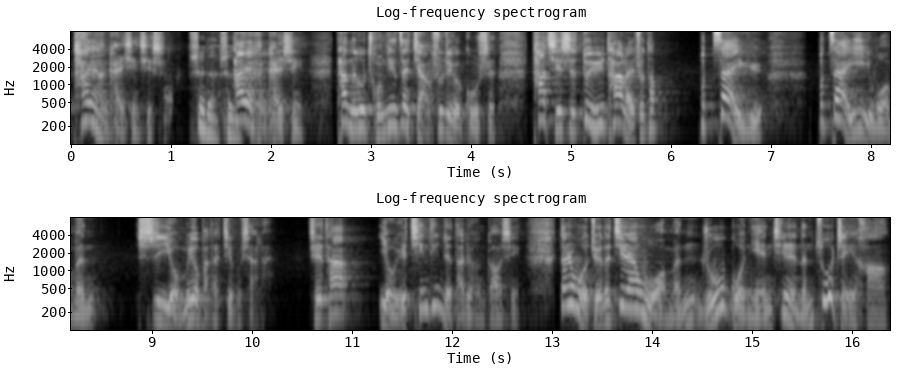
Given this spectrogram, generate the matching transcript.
他也很开心，其实是的，是的，他也很开心，他能够重新再讲述这个故事。他其实对于他来说，他不在于不在意我们是有没有把它记录下来。其实他有一个倾听者，他就很高兴。但是我觉得，既然我们如果年轻人能做这一行，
